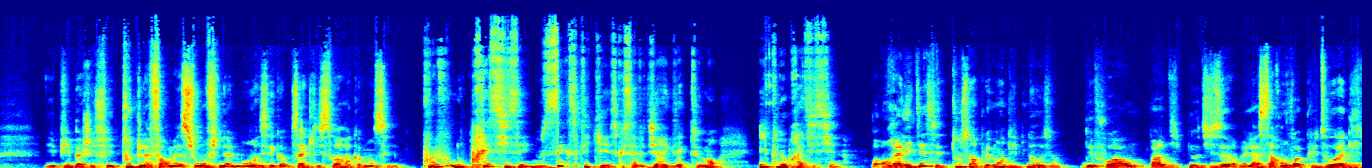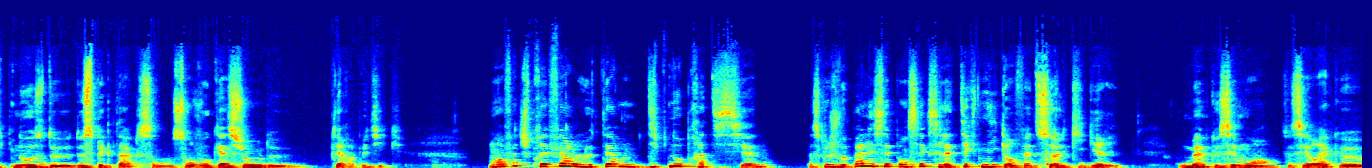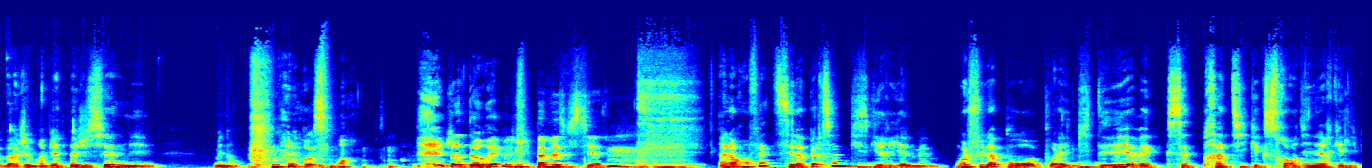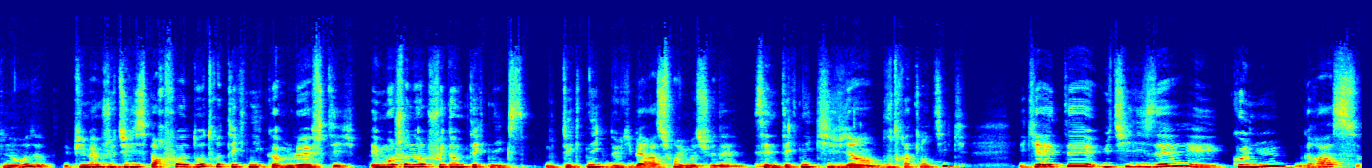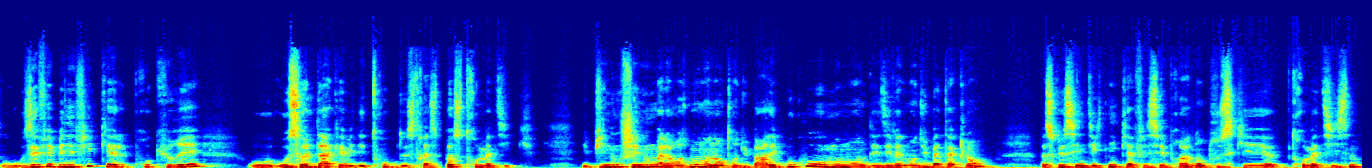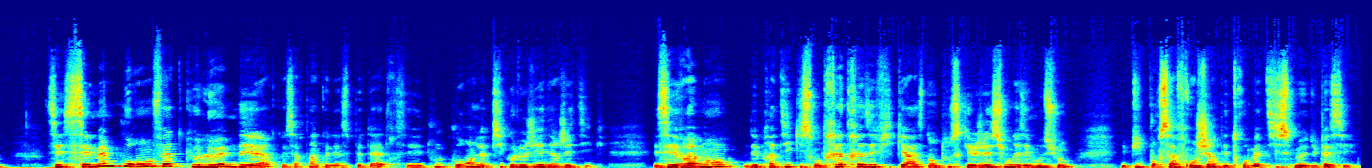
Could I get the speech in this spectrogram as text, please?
Et puis, bah, j'ai fait toute la formation finalement, et c'est comme ça que l'histoire a commencé. Pouvez-vous nous préciser, nous expliquer ce que ça veut dire exactement hypnopraticienne? En réalité, c'est tout simplement de l'hypnose. Des fois, on parle d'hypnotiseur, mais là, ça renvoie plutôt à de l'hypnose de, de spectacle, sans, sans vocation de thérapeutique. Moi, en fait, je préfère le terme d'hypnopraticienne parce que je veux pas laisser penser que c'est la technique en fait seule qui guérit, ou même que c'est moi. hein. C'est vrai que bah, j'aimerais bien être magicienne, mais mais non, malheureusement, j'adorerais, mais je suis pas magicienne. Alors en fait, c'est la personne qui se guérit elle-même. Moi, je suis là pour la guider avec cette pratique extraordinaire qu'est l'hypnose. Et puis même, j'utilise parfois d'autres techniques comme l'EFT, Emotional Freedom Techniques, ou technique de libération émotionnelle. C'est une technique qui vient d'outre-Atlantique et qui a été utilisée et connue grâce aux effets bénéfiques qu'elle procurait aux, aux soldats qui avaient des troubles de stress post-traumatique. Et puis nous, chez nous, malheureusement, on en a entendu parler beaucoup au moment des événements du Bataclan, parce que c'est une technique qui a fait ses preuves dans tout ce qui est euh, traumatisme. C'est c'est le même courant en fait que l'EMDR, que certains connaissent peut-être, c'est tout le courant de la psychologie énergétique. Et c'est vraiment des pratiques qui sont très très efficaces dans tout ce qui est gestion des émotions, et puis pour s'affranchir des traumatismes du passé.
